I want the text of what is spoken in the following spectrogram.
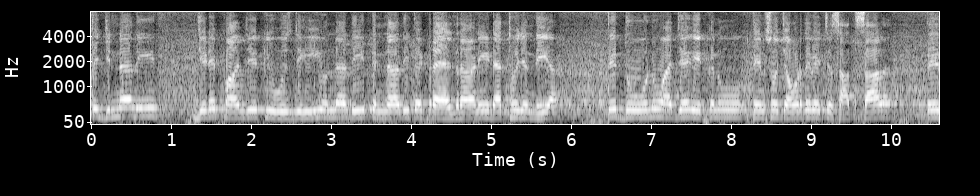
ਤੇ ਜਿਨ੍ਹਾਂ ਦੀ, ਜਿਹੜੇ ਪੰਜ ਅਕਿਊਜ਼ਡ ਸੀ, ਉਹਨਾਂ ਦੀ ਤਿੰਨਾਂ ਦੀ ਤਾਂ ਟ੍ਰਾਇਲ ਦੌਰਾਨ ਹੀ ਡੈਥ ਹੋ ਜਾਂਦੀ ਆ। ਤੇ ਦੋ ਨੂੰ ਅੱਜ, ਇੱਕ ਨੂੰ 364 ਦੇ ਵਿੱਚ 7 ਸਾਲ ਤੇ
